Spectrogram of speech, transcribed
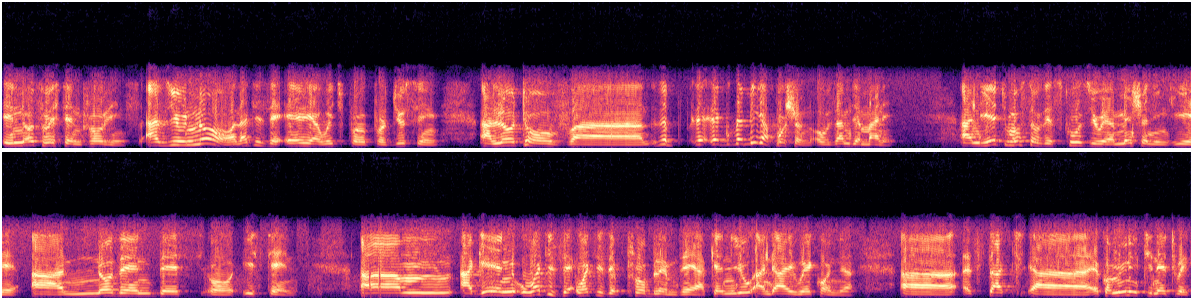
in northwestern province. As you know, that is the area which pro- producing a lot of uh, the, the, the bigger portion of Zambia money. And yet, most of the schools you were mentioning here are northern based or eastern. Um, again, what is the what is the problem there? Can you and I work on uh, start uh, a community network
